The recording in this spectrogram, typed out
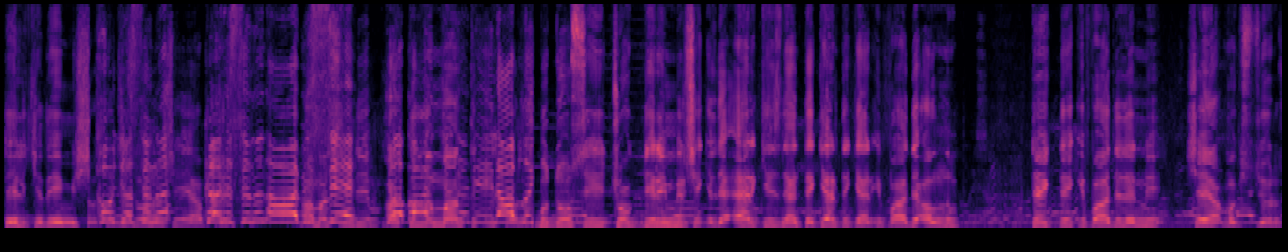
tehlikedeymiş. Kocasının, Şey karısının abisi. Ama şimdi akıllı mantıklı değil abla. Bu dosyayı çok derin bir şekilde herkesten teker teker ifade alınıp tek tek ifadelerini şey yapmak istiyoruz.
